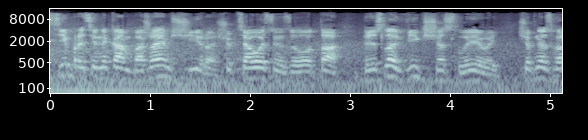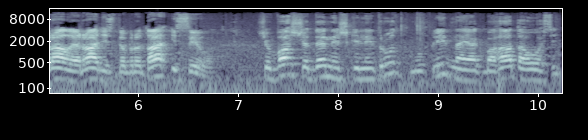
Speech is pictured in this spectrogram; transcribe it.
Всім працівникам бажаємо щиро, щоб ця осінь золота принесла вік щасливий, щоб не згорали радість, доброта і сила. Щоб ваш щоденний шкільний труд був плідна, як багата осінь,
